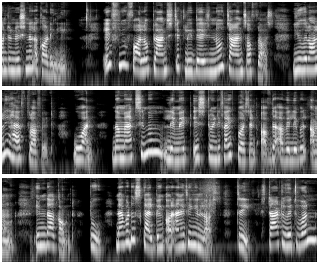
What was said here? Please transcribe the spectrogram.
continuational accordingly if you follow plan strictly there is no chance of loss you will only have profit 1 the maximum limit is 25% of the available amount in the account. 2. Never do scalping or anything in loss. 3. Start with one,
